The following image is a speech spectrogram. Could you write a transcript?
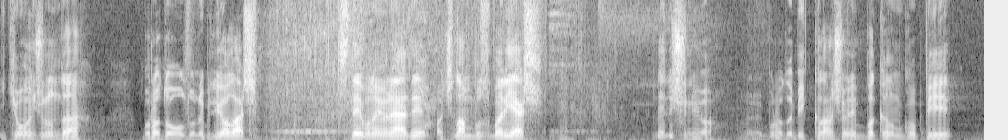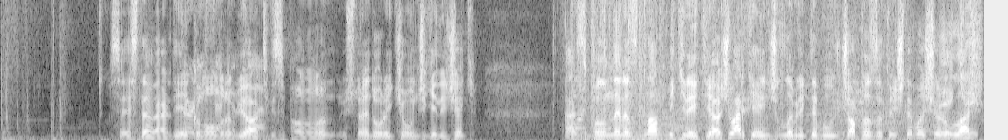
iki oyuncunun da burada olduğunu biliyorlar. Steven'a yöneldi. Açılan buz bariyer. Ne düşünüyor e, burada Big Clan? Şöyle bir bakalım. Gopi ses de verdi. Yakın 30 olduğunu biliyor artık Zipano'nun. Üstüne doğru iki oyuncu gelecek. Yani Zipano'nun en azından bir kile ihtiyacı var ki Angel'la birlikte bu çapraz ateşte başarılılar.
